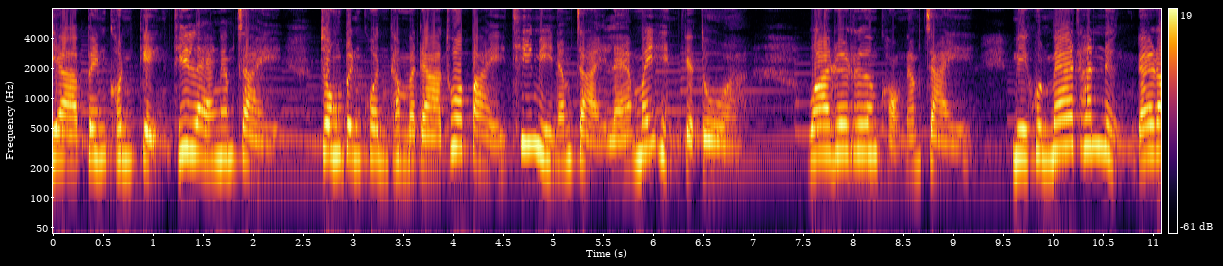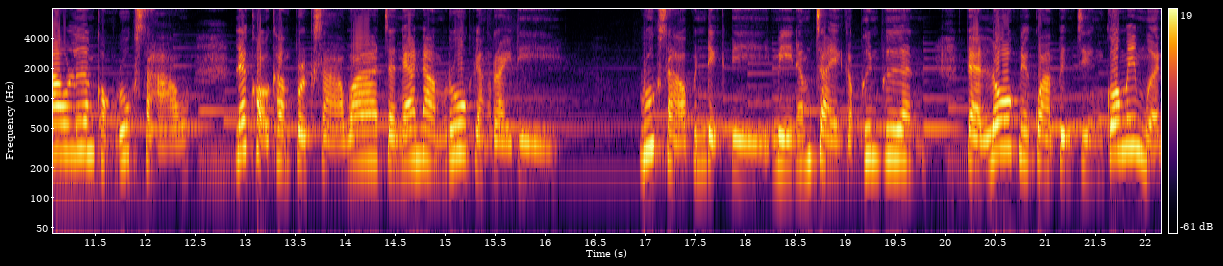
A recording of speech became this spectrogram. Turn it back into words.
อย่าเป็นคนเก่งที่แรงน้ำใจ จงเป็นคนธรรมดาทั่วไปที่มีน้ำใจและไม่เห็นแก่ตัว ว่าด้วยเรื่องของน้ำใจ มีคุณแม่ท่านหนึ่งได้เล่าเรื่องของลูกสาว และขอคำปรึกษาว่าจะแนะนำลูกอย่างไรดี ลูกสาวเป็นเด็กดี มีน้ำใจกับเพื่อนๆ แต่โลกในความเป็นจริงก็ไม่เหมือน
